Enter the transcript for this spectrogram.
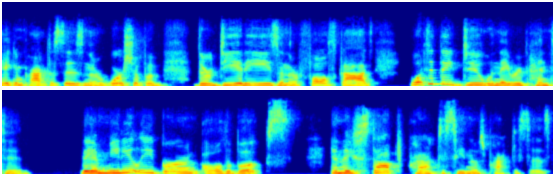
pagan practices and their worship of their deities and their false gods. What did they do when they repented? They immediately burned all the books and they stopped practicing those practices.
